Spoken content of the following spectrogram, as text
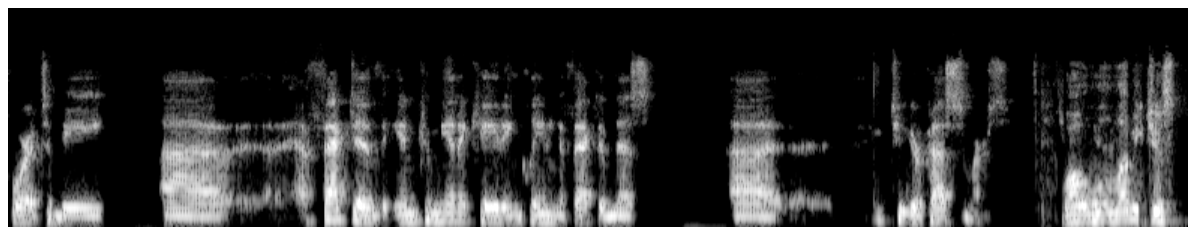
for it to be uh, effective in communicating cleaning effectiveness uh, to your customers. Well, let me just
